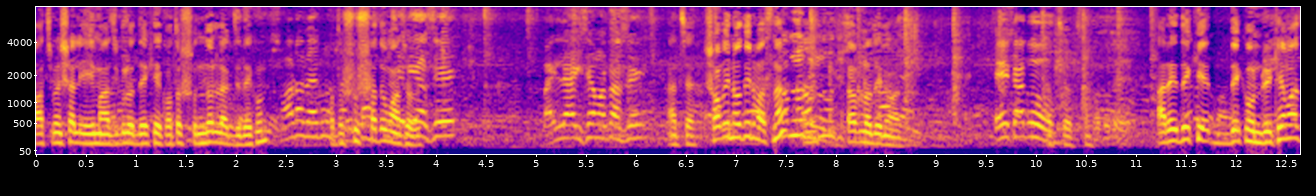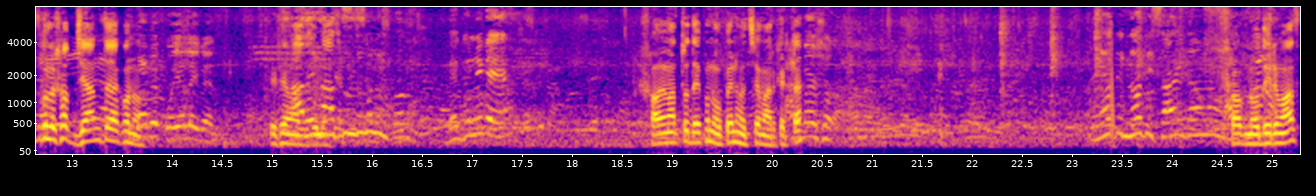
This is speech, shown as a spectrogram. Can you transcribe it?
পাঁচ মেশালি এই মাছগুলো দেখে কত সুন্দর লাগছে দেখুন। কত সুস্বাদু মাছ হবে। আচ্ছা সবই নদীর মাছ না? সব নদীর মাছ। আচ্ছা আচ্ছা। আর এই দেখি দেখুন রিঠে মাছগুলো সব জ্যান্ত এখনও। রিঠে মাছগুলো। বেগুনি বে দেখুন ওপেন হচ্ছে মার্কেটটা। সব নদীর মাছ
